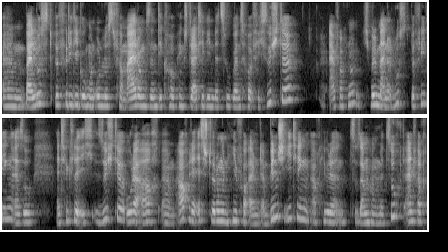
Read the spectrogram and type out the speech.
Ähm, bei Lustbefriedigung und Unlustvermeidung sind die Coping-Strategien dazu ganz häufig Süchte. Einfach nur, ich will meine Lust befriedigen, also entwickle ich Süchte oder auch, ähm, auch wieder Essstörungen, hier vor allem dann Binge-Eating, auch hier wieder im Zusammenhang mit Sucht. Einfach,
